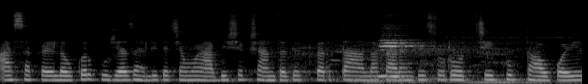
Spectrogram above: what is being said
आज सकाळी लवकर पूजा झाली त्याच्यामुळे अभिषेक शांततेत करता आला. कारण की सो रोजची खूप धावपळी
